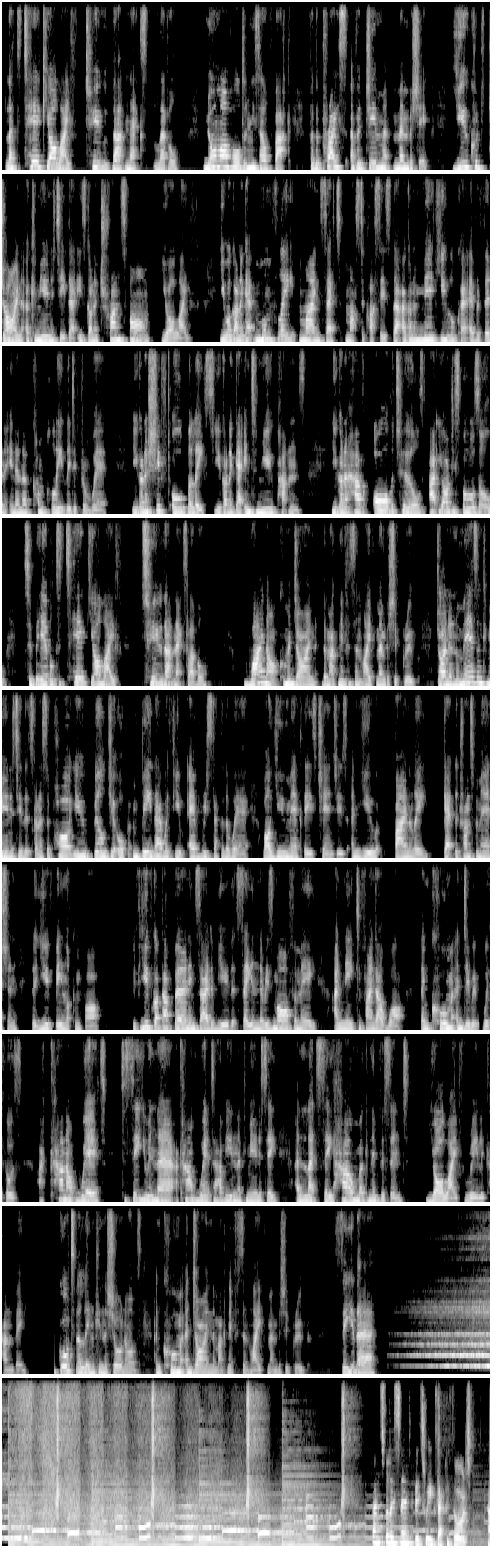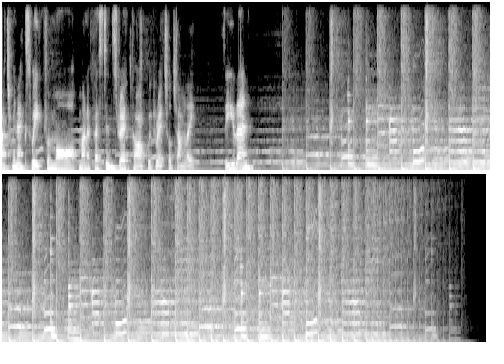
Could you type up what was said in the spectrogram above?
Let's take your life to that next level. No more holding yourself back. For the price of a gym membership, you could join a community that is going to transform your life. You are going to get monthly mindset masterclasses that are going to make you look at everything in a completely different way. You're going to shift old beliefs. You're going to get into new patterns. You're going to have all the tools at your disposal to be able to take your life to that next level. Why not come and join the Magnificent Life membership group? Join an amazing community that's going to support you, build you up, and be there with you every step of the way while you make these changes and you finally get the transformation that you've been looking for. If you've got that burn inside of you that's saying, There is more for me, I need to find out what, then come and do it with us. I cannot wait to see you in there. I can't wait to have you in the community. And let's see how magnificent your life really can be. Go to the link in the show notes and come and join the Magnificent Life membership group. See you there. Thanks for listening to this week's episode. Catch me next week for more Manifesting Straight Talk with Rachel Chamley. See you then.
